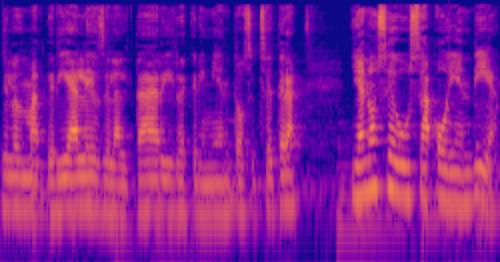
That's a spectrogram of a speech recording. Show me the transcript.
de los materiales del altar y requerimientos, etcétera, ya no se usa hoy en día.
